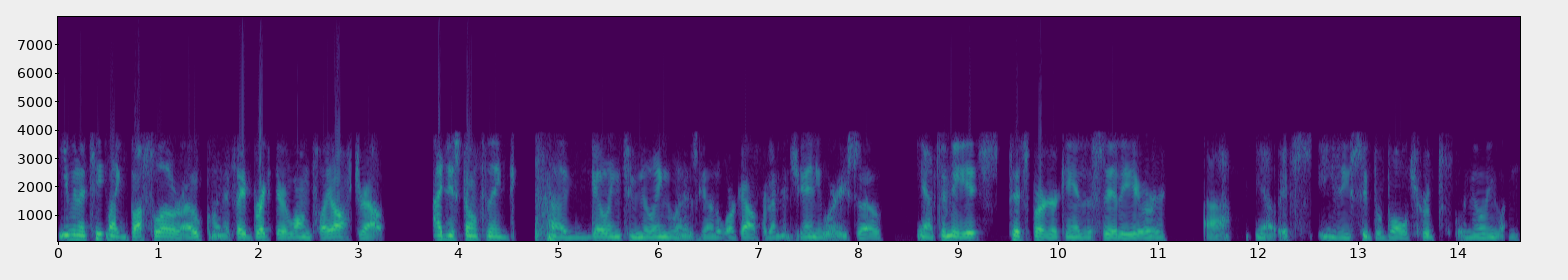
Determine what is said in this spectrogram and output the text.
even a team like Buffalo or Oakland, if they break their long playoff drought, I just don't think uh, going to New England is going to work out for them in January. So, you know, to me, it's Pittsburgh or Kansas City, or uh, you know, it's easy Super Bowl trip for New England.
